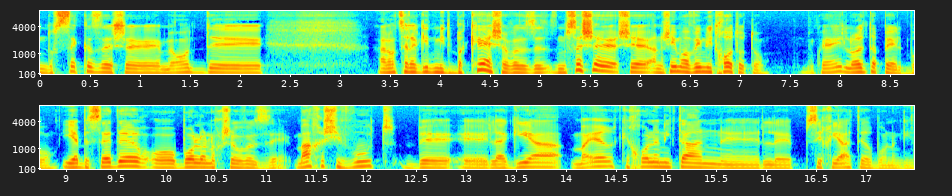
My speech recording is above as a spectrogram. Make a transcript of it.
נושא כזה שמאוד, אה, אני לא רוצה להגיד מתבקש, אבל זה, זה נושא ש, שאנשים אוהבים לדחות אותו. אוקיי? לא לטפל בו. יהיה בסדר, או בוא לא נחשוב על זה. מה החשיבות בלהגיע אה, מהר ככל הניתן אה, לפסיכיאטר, בוא נגיד?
